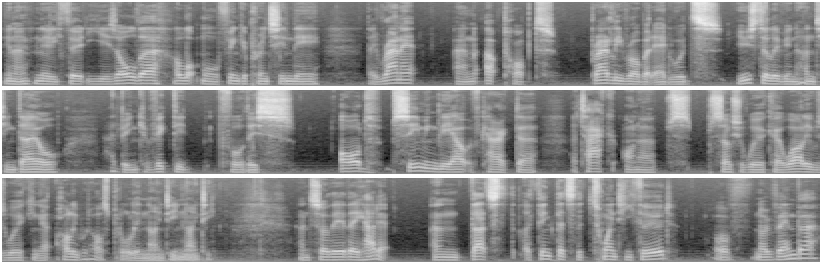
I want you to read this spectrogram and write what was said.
you know, nearly thirty years older, a lot more fingerprints in there. They ran it, and up popped Bradley Robert Edwards. Used to live in Huntingdale, had been convicted for this odd, seemingly out of character attack on a s- social worker while he was working at Hollywood Hospital in 1990. And so there they had it. And that's, I think that's the 23rd of November,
